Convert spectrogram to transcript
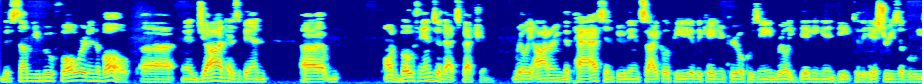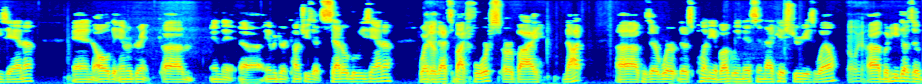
there's some you move forward and evolve. Uh, and John has been uh, on both ends of that spectrum, really honoring the past, and through the Encyclopedia of the Cajun Creole Cuisine, really digging in deep to the histories of Louisiana and all the immigrant um, and the uh, immigrant countries that settled Louisiana, whether Yeah. that's by force or by not, because there were there's plenty of ugliness in that history as well. Oh yeah. Uh, but he does a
